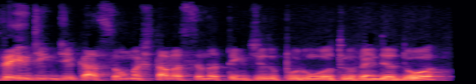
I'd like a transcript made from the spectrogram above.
veio de indicação, mas estava sendo atendido por um outro vendedor.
